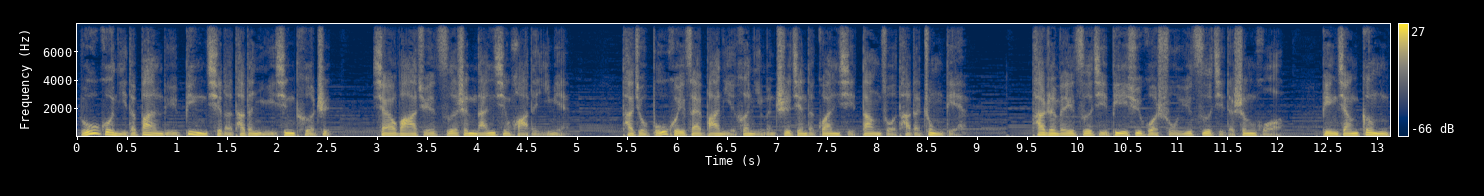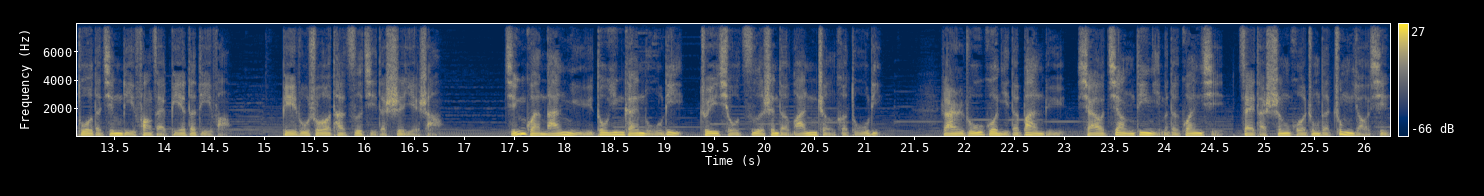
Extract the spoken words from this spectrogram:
如果你的伴侣摒弃了他的女性特质，想要挖掘自身男性化的一面，他就不会再把你和你们之间的关系当做他的重点。他认为自己必须过属于自己的生活，并将更多的精力放在别的地方，比如说他自己的事业上。尽管男女都应该努力追求自身的完整和独立。然而，如果你的伴侣想要降低你们的关系在他生活中的重要性，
